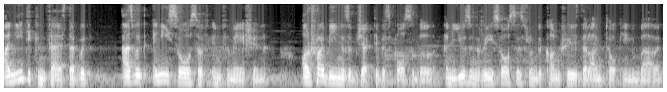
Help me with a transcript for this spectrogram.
I need to confess that with as with any source of information, I'll try being as objective as possible and using resources from the countries that I'm talking about,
